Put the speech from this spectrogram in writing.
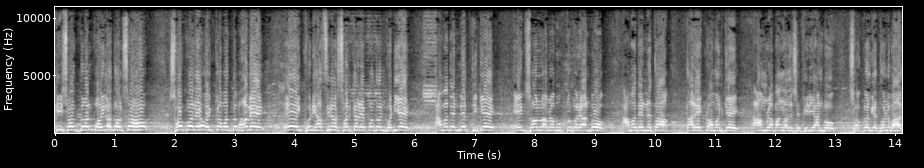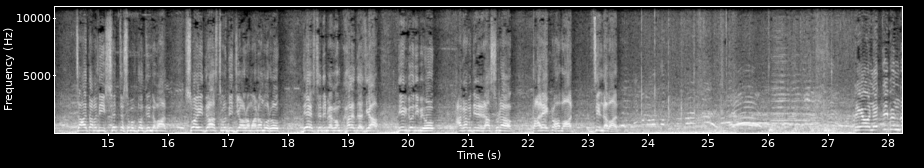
কৃষক দল, মহিলা দল সহ সকলে ঐক্যবদ্ধভাবে এই খুনি হাসিনার সরকারের পতন ঘটিয়ে আমাদের নেত্রীকে ইনশাল্লাহ আমরা মুক্ত করে আনব। আমাদের নেতা তারেক রহমানকে আমরা বাংলাদেশে ফিরিয়ে আনব। সকলকে ধন্যবাদ। জাতীয়তাবাদী স্বেচ্ছাসেবক দল জিন্দাবাদ। শহীদ রাষ্ট্রপতি জিয়াউর রহমান অমর হোক দেশ নেত্রী বেগম খালেদা জিয়া দীর্ঘজীবী হোক, আগামী দিনের রাষ্ট্রনায়ক তারেক রহমান জিন্দাবাদ। প্রিয় নেতৃবৃন্দ,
